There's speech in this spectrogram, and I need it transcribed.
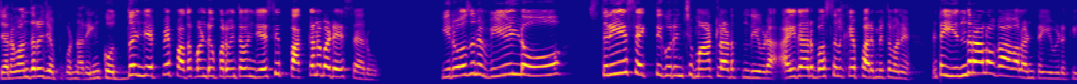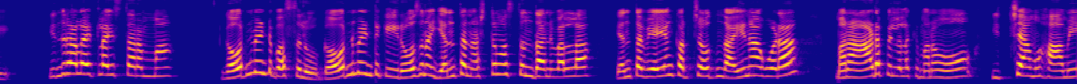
జనమందరూ చెప్పుకుంటున్నారు. ఇంకొద్దని చెప్పి పదకొండుకు పరిమితం చేసి పక్కన పడేశారు. ఈ రోజున వీళ్ళు స్త్రీ శక్తి గురించి మాట్లాడుతుంది ఈవిడ. ఐదారు బస్సులకే పరిమితం అని. అంటే ఇంద్రాలో కావాలంటే ఈవిడికి. ఇంద్రాలో ఎట్లా ఇస్తారమ్మా? గవర్నమెంట్ బస్సులు. గవర్నమెంట్కి ఈ రోజున ఎంత నష్టం వస్తుంది దానివల్ల? ఎంత వ్యయం ఖర్చు అవుతుంది అయినా కూడా మన ఆడపిల్లలకి మనం ఇచ్చాము హామీ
